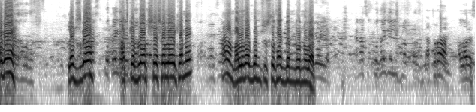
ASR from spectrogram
ওকে লেটস গো আজকে ব্লগ শেষ হলো এখানে। হ্যাঁ ভালো থাকবেন সুস্থ থাকবেন ধন্যবাদ। কোথায় গেলি ব্লগ আচ্ছা আল্লাহ হাফেজ।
